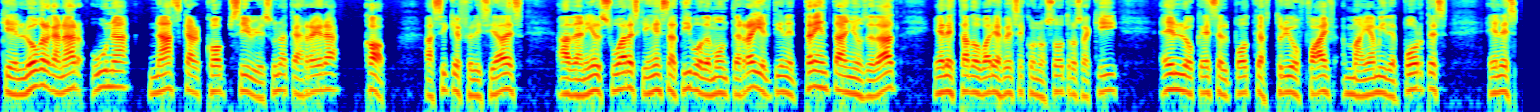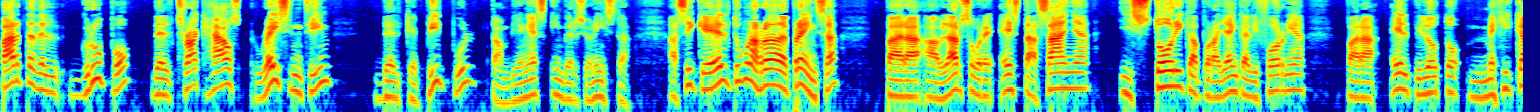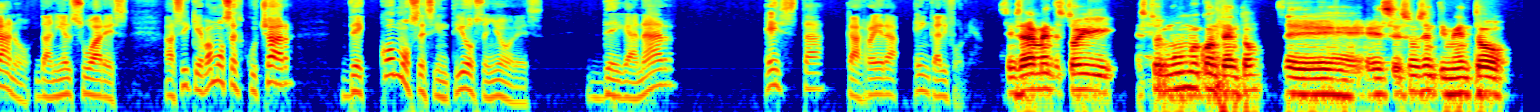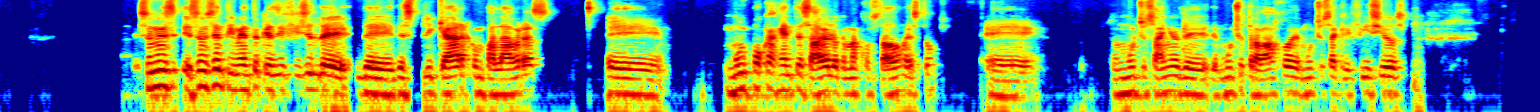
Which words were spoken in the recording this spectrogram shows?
que logra ganar una NASCAR Cup Series, una carrera Cup. Así que felicidades a Daniel Suárez, quien es nativo de Monterrey. Él tiene 30 años de edad. Él ha estado varias veces con nosotros aquí en lo que es el podcast Trio 5 Miami Deportes. Él es parte del grupo del Trackhouse Racing Team, del que Pitbull también es inversionista. Así que él tuvo una rueda de prensa para hablar sobre esta hazaña histórica por allá en California para el piloto mexicano Daniel Suárez. Así que vamos a escuchar de cómo se sintió, señores, de ganar esta carrera en California. Sinceramente estoy, estoy muy, muy contento. Eh, es, es, un sentimiento, es un, es un, sentimiento que es difícil de, de, de explicar con palabras. Eh, muy poca gente sabe lo que me ha costado esto. Eh, son muchos años de, mucho trabajo, de muchos sacrificios,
